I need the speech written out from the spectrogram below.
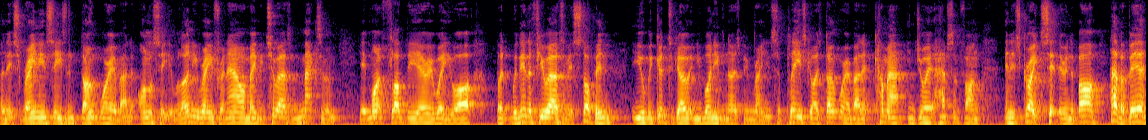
and it's raining season, don't worry about it. Honestly, it will only rain for an hour, maybe two hours maximum. It might flood the area where you are, but within a few hours of it stopping, you'll be good to go and you won't even know it's been raining. So please, guys, don't worry about it. Come out, enjoy it, have some fun. And it's great. Sit there in the bar, have a beer,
